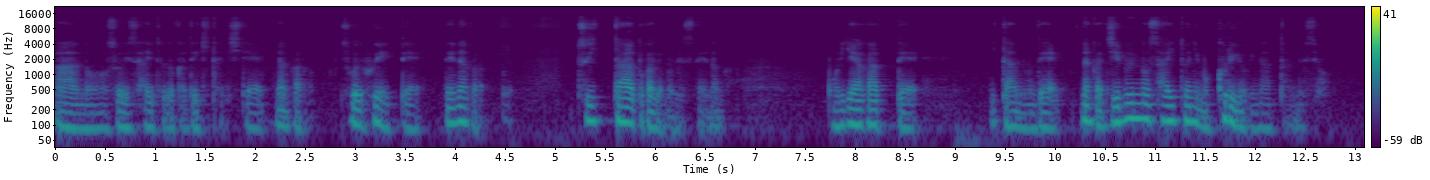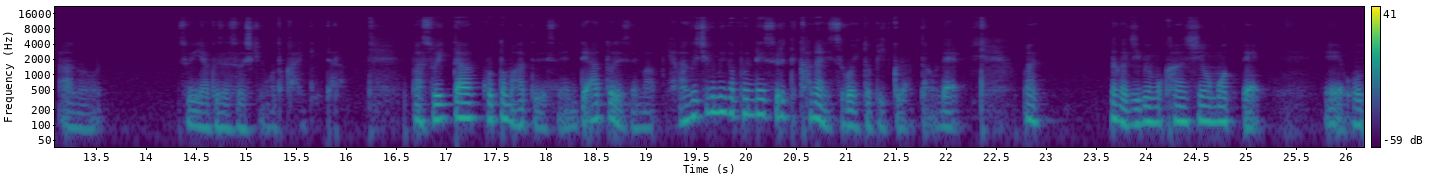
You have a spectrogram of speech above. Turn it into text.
あの、そういうサイトとかできたりして、なんかすごい増えて、で、なんか、ツイッターとかでもですね、なんか盛り上がっていたので、なんか自分のサイトにも来るようになったんですよ。あの、そういうヤクザ組織のこと書いていたら。まあそういったこともあってですね、で、あとですね、まあ山口組が分裂するってかなりすごいトピックだったので、なんか自分も関心を持って、えー追っ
